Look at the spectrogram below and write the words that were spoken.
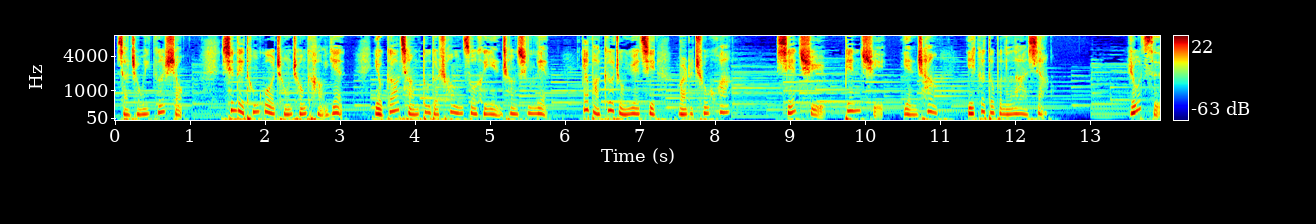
想成为歌手，先得通过重重考验，有高强度的创作和演唱训练，要把各种乐器玩得出花，写曲、编曲、演唱。一个都不能落下，如此，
